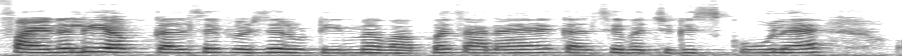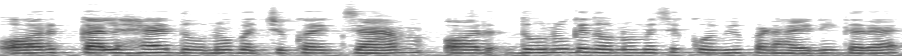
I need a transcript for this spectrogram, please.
फाइनली अब कल से फिर से रूटीन में वापस आना है। कल से बच्चों की स्कूल है और कल है दोनों बच्चों का एग्ज़ाम और दोनों के दोनों में से कोई भी पढ़ाई नहीं करा है।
